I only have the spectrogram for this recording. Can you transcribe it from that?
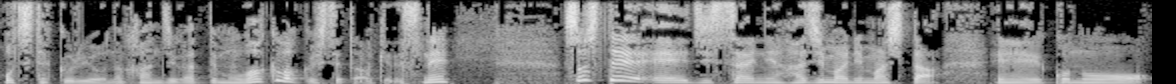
落ちてくるような感じがあって、もうワクワクしてたわけですね。そして、えー、実際に始まりました。えー、この、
